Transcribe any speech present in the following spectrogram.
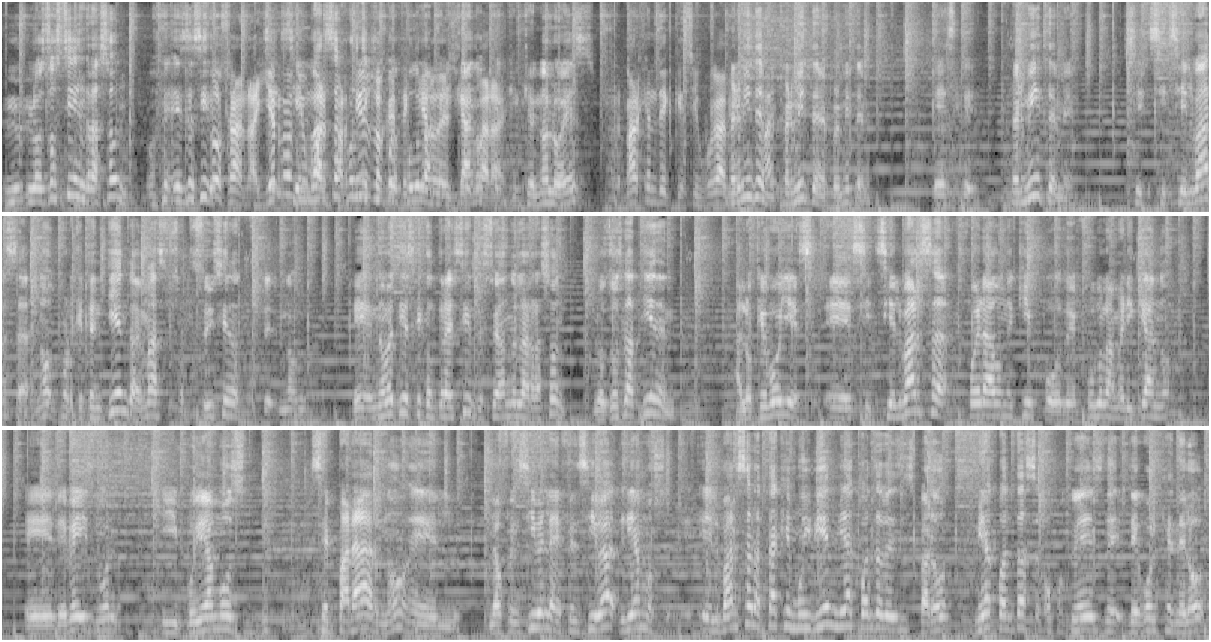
Los dos tienen razón. Es decir, O sea, ayer no dio el un mal Barça partido, es lo equipo que de te quiero decir, que, no lo es. Al margen de que si juega bien. Permíteme, mal. permíteme, permíteme. Este, permíteme. si, si, el Barça, no, porque te entiendo además, o sea, te estoy diciendo, no, eh, no, me tienes que contradecir, te estoy dando la razón, los dos la tienen. A lo que voy es, eh, si, si, el Barça fuera un equipo de fútbol americano, eh, de béisbol, y pudiéramos separar ¿no? El, la ofensiva y la defensiva, diríamos, el Barça ataque muy bien, mira cuántas veces disparó, mira cuántas oportunidades de, gol generó,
